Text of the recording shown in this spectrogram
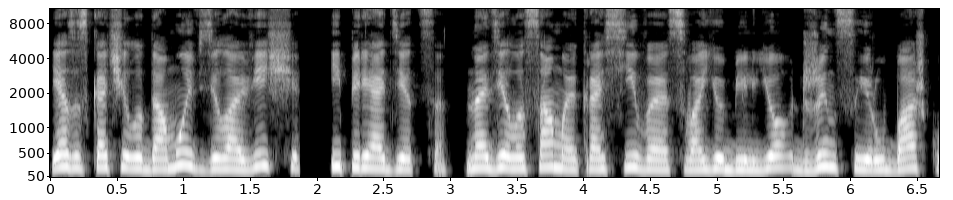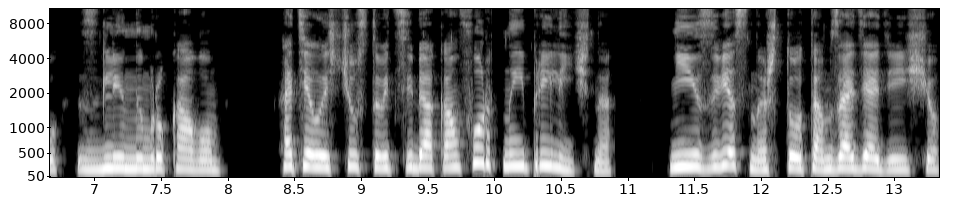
Я заскочила домой, взяла вещи и переодеться. Надела самое красивое свое белье, джинсы и рубашку с длинным рукавом. Хотелось чувствовать себя комфортно и прилично. Неизвестно, что там за дядя еще.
